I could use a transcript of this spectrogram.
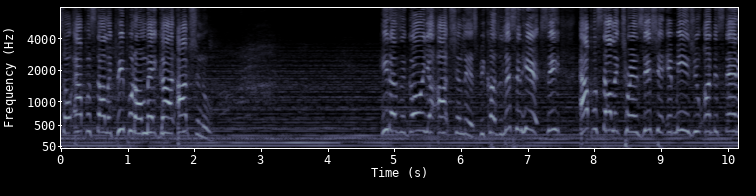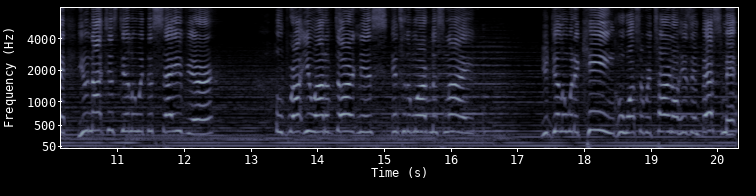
So apostolic people don't make God optional. He doesn't go on your option list because listen here, see, apostolic transition, it means you understand it. You're not just dealing with the Savior who brought you out of darkness into the marvelous light. You're dealing with a king who wants a return on his investment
